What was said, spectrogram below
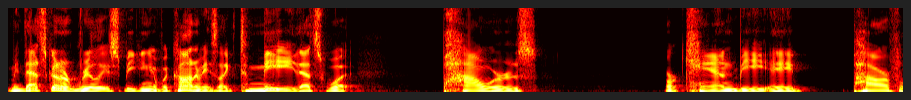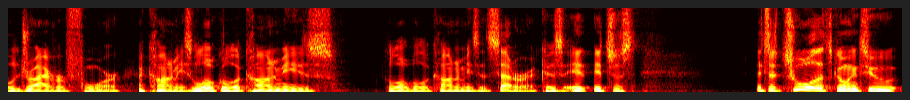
I mean, that's going to really, speaking of economies, like to me, that's what powers or can be a powerful driver for economies, local economies, global economies, et cetera. Because it, it's just, it's a tool that's going to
